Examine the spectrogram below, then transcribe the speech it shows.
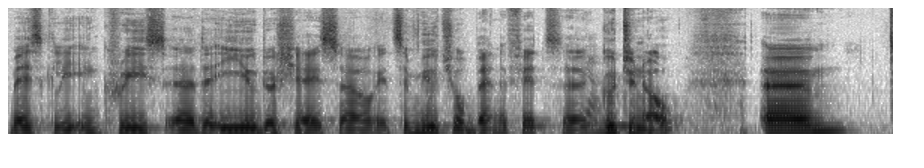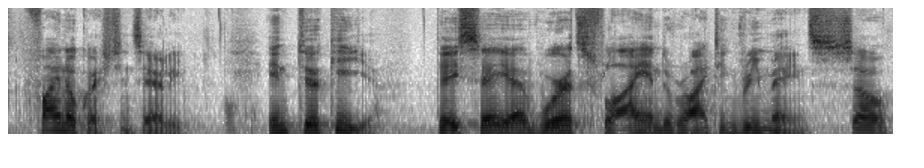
basically increase uh, the EU dossier. So it's a mutual benefit. Uh, yeah. Good to know. Um, final question, Serli. Okay. In Turkey, they say uh, words fly and the writing remains. So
